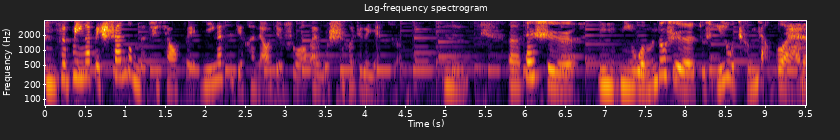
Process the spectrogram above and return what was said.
嗯所以不应该被煽动的去消费。你应该自己很了解说，哎，我适合这个颜色。嗯，呃，但是嗯，你我们都是就是一路成长过来的，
